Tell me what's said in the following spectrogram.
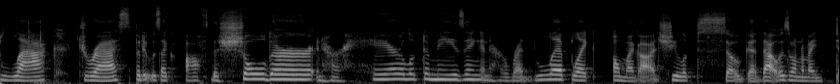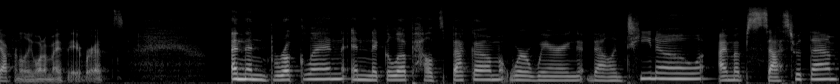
black dress, but it was like off the shoulder and her hair looked amazing and her red lip like oh my god, she looked so good. That was one of my definitely one of my favorites. And then Brooklyn and Nicola Peltz Beckham were wearing Valentino. I'm obsessed with them.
